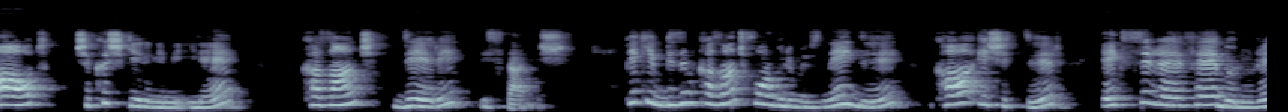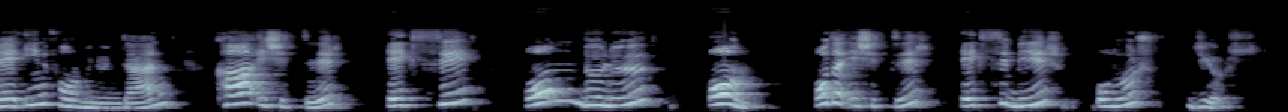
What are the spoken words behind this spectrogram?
out çıkış gerilimi ile kazanç değeri istenmiş. Peki bizim kazanç formülümüz neydi? K eşittir eksi RF bölü Rin formülünden K eşittir eksi 10 bölü 10. O da eşittir eksi 1 olur diyoruz.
